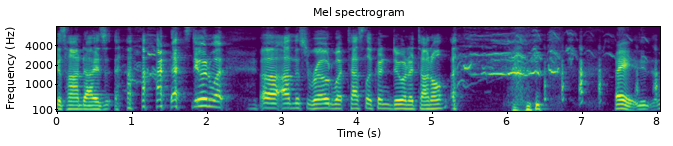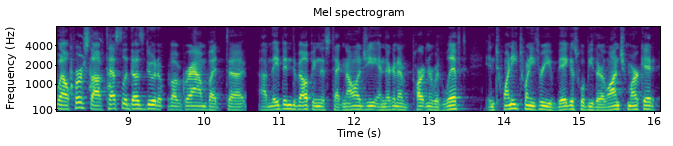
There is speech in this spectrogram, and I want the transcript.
Because Hyundai's Hyundai's doing what uh, on this road what Tesla couldn't do in a tunnel. hey, well, first off, Tesla does do it above ground, but uh, um, they've been developing this technology and they're going to partner with Lyft. In 2023, Vegas will be their launch market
